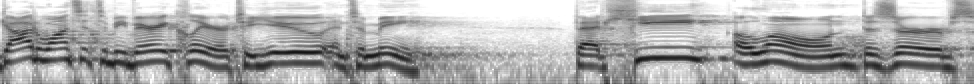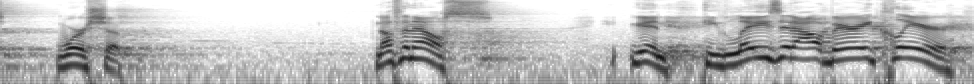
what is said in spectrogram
God wants it to be very clear to you and to me that He alone deserves worship. Nothing else. Again, He lays it out very clear.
